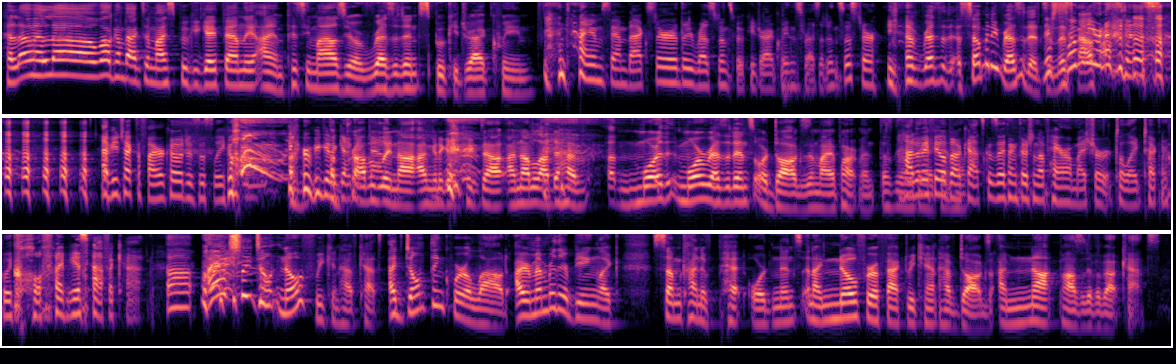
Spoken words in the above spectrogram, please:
Hello, hello. Welcome back to my spooky gay family. I am Pissy Miles, your resident spooky drag queen. And I am Sam Baxter, the resident spooky drag queen's resident sister. Yeah, resident. So many residents There's in this so house. many residents. Have you checked the fire code? Is this legal? like, are we gonna get Probably not. I'm gonna get kicked out. I'm not allowed to have uh, more th- more residents or dogs in my apartment. That's the How do they I feel about have. cats? Because I think there's enough hair on my shirt to like technically qualify me as half a cat. Uh, I actually don't know if we can have cats. I don't think we're allowed. I remember there being like some kind of pet ordinance, and I know for a fact we can't have dogs. I'm not positive about cats.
